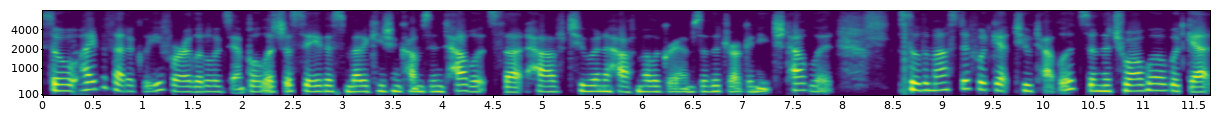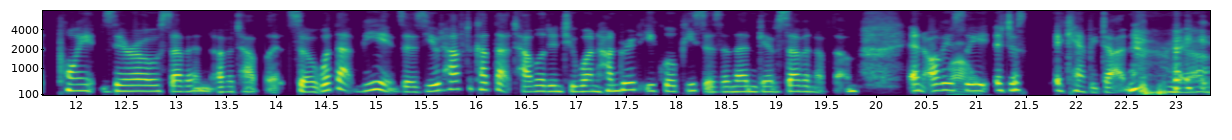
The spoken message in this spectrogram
So, hypothetically, for our little example, let's just say this medication comes in tablets that have 2.5 milligrams of the drug in each tablet. So, the Mastiff would get two tablets, and the Chihuahua would get 0.07 of a tablet. So, what that means is you'd have to cut that tablet into 100 equal pieces and then give seven of them. And obviously, wow. it just it can't be done, right? Yeah.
